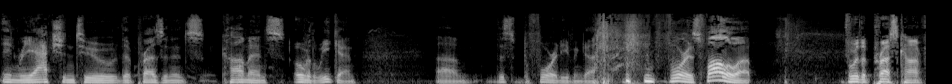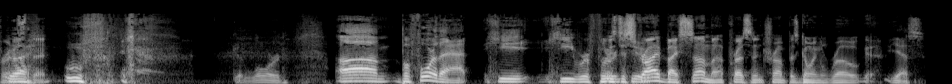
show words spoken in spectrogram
in reaction to the president's comments over the weekend, um, this is before it even got before his follow up. For the press conference, that Oof. Good lord. Um, before that, he he referred It was to- described by some uh, President Trump as going rogue. Yes.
